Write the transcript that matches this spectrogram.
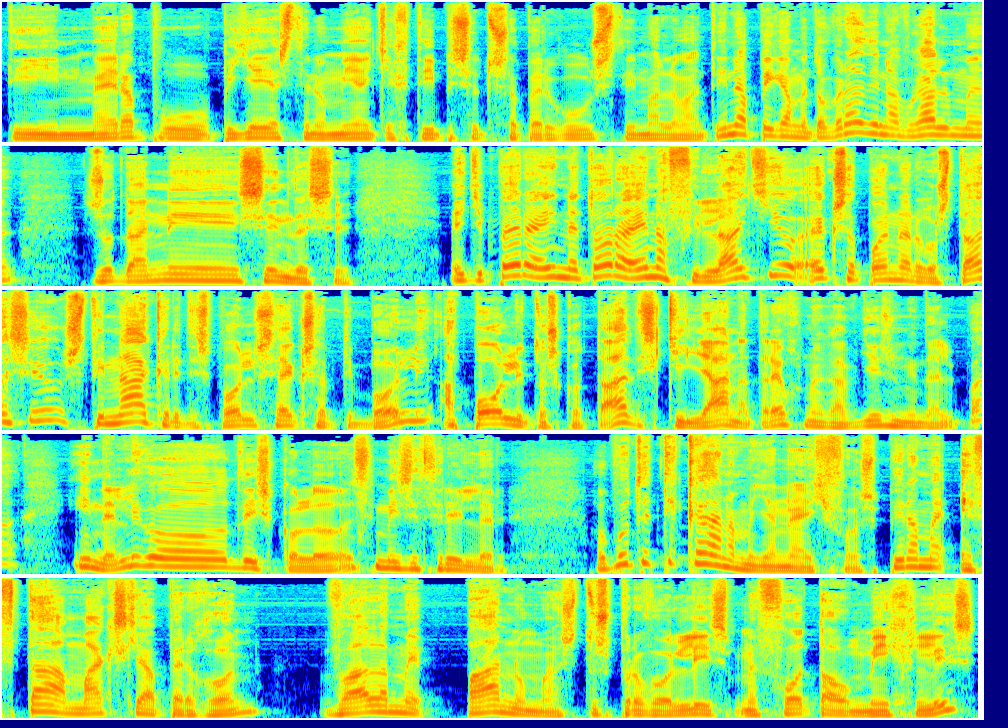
Την μέρα που πήγε η αστυνομία και χτύπησε τους απεργούς στη Μαλαματίνα, πήγαμε το βράδυ να βγάλουμε ζωντανή σύνδεση. Εκεί πέρα είναι τώρα ένα φυλάκιο έξω από ένα εργοστάσιο, στην άκρη της πόλης, έξω από την πόλη. Απόλυτο σκοτάδι, σκυλιά να τρέχουν, να γαυγίζουν κτλ. Είναι λίγο δύσκολο, θυμίζει θρίλερ. Οπότε τι κάναμε για να έχει φως; Πήραμε 7 αμάξια απεργών, βάλαμε πάνω μας τους προβολείς με φώτα ομίχλης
